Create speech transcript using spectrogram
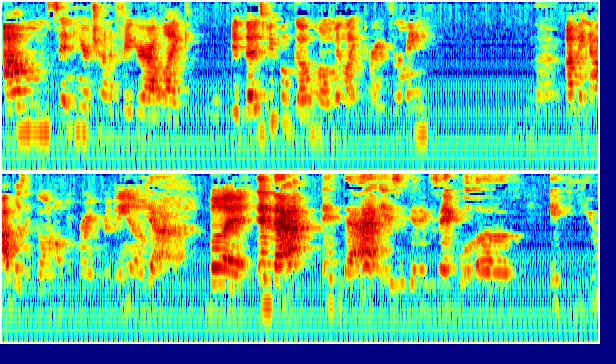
I'm sitting here trying to figure out like, did those people go home and like pray for me? No. I mean, I wasn't going home and praying for them, Yeah. but And that and that is a good example of if you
